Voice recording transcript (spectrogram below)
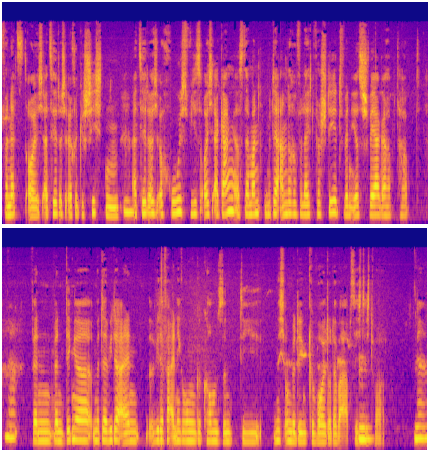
vernetzt euch, erzählt euch eure Geschichten, mhm. erzählt euch auch ruhig, wie es euch ergangen ist, der man mit der andere vielleicht versteht, wenn ihr es schwer gehabt habt. Ja. Wenn, wenn Dinge mit der Wiederein Wiedervereinigung gekommen sind, die nicht unbedingt gewollt oder beabsichtigt mhm. waren. Ja,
